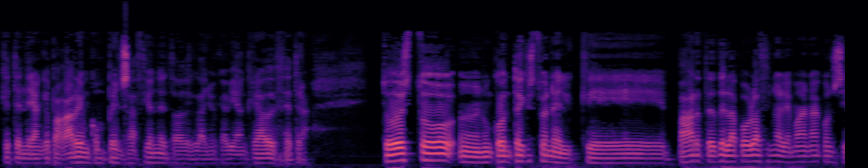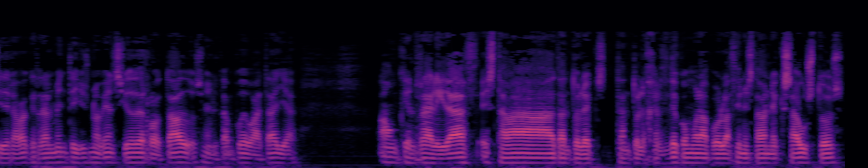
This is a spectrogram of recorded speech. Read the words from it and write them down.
que tendrían que pagar en compensación de todo el daño que habían creado, etcétera. Todo esto en un contexto en el que parte de la población alemana consideraba que realmente ellos no habían sido derrotados en el campo de batalla, aunque en realidad estaba tanto el, tanto el ejército como la población estaban exhaustos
